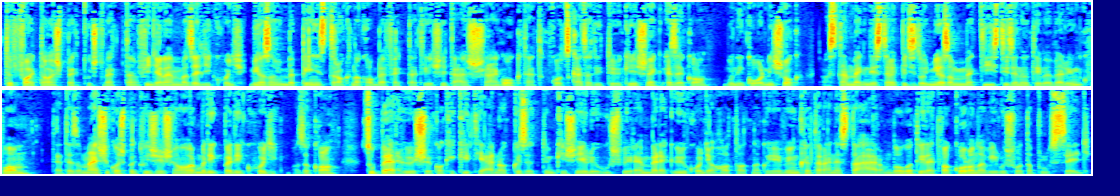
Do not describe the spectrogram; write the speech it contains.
Többfajta aspektust vettem figyelembe. Az egyik, hogy mi az, amiben pénzt raknak a befektetési társaságok, tehát kockázati tőkések, ezek a unikornisok. Aztán megnéztem egy picit, hogy mi az, ami meg 10-15 éve velünk van. Tehát ez a másik aspektus, és a harmadik pedig, hogy azok a szuperhősök, akik itt járnak közöttünk és élő húsvér emberek, ők hogyan hathatnak a jövőnkre. Talán ezt a három dolgot, illetve a koronavírus volt a plusz egy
